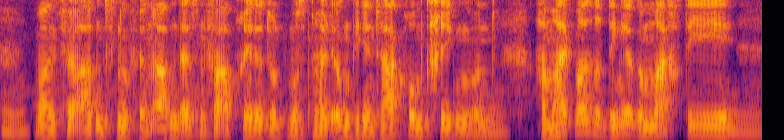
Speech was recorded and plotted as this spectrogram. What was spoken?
mhm. waren für abends nur für ein Abendessen verabredet und mussten halt irgendwie den Tag rumkriegen mhm. und haben halt mal so Dinge gemacht, die, mhm.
